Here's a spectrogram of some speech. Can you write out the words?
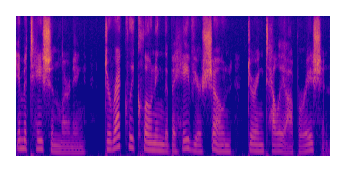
imitation learning, directly cloning the behavior shown during teleoperation.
